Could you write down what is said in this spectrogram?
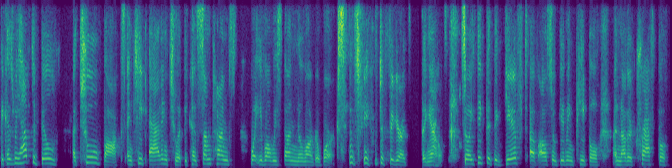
because we have to build a toolbox and keep adding to it because sometimes what you've always done no longer works. And so you have to figure out something else. So I think that the gift of also giving people another craft book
